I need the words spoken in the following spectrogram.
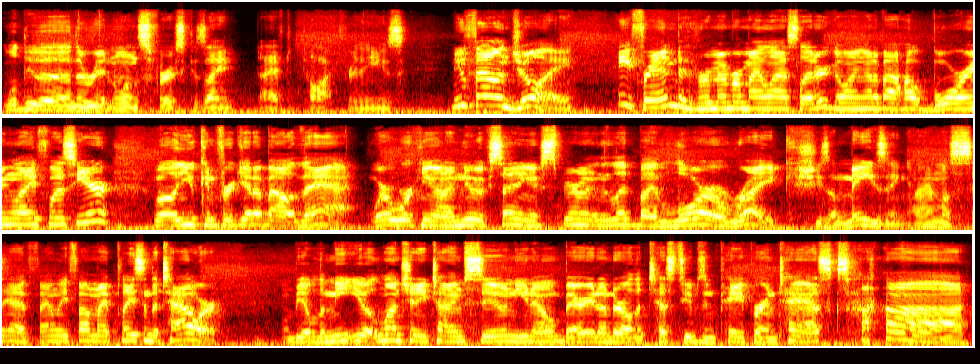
We'll do the, the written ones first, because I, I have to talk for these. Newfound Joy. Hey friend, remember my last letter going on about how boring life was here? Well, you can forget about that. We're working on a new exciting experiment led by Laura Reich. She's amazing, and I must say I finally found my place in the tower. We'll be able to meet you at lunch anytime soon, you know, buried under all the test tubes and paper and tasks. Haha!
